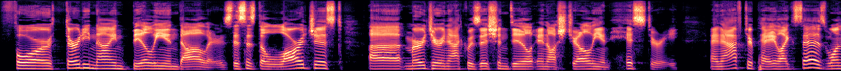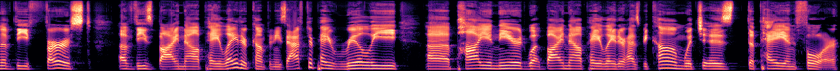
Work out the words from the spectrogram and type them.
for $39 billion. This is the largest uh, merger and acquisition deal in Australian history. And Afterpay, like I said, is one of the first of these buy now, pay later companies. Afterpay really uh, pioneered what buy now, pay later has become, which is the pay in four.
